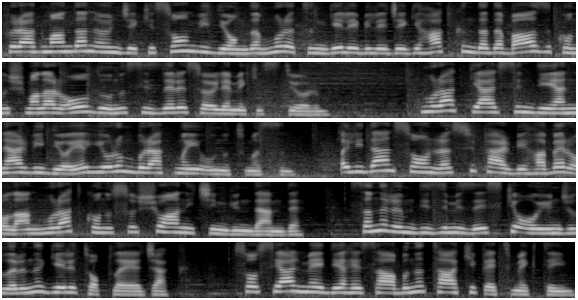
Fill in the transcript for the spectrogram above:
Fragmandan önceki son videomda Murat'ın gelebileceği hakkında da bazı konuşmalar olduğunu sizlere söylemek istiyorum. Murat gelsin diyenler videoya yorum bırakmayı unutmasın. Ali'den sonra süper bir haber olan Murat konusu şu an için gündemde. Sanırım dizimiz eski oyuncularını geri toplayacak. Sosyal medya hesabını takip etmekteyim.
